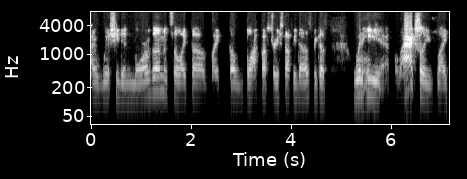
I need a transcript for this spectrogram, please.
I wish he did more of them. And so like the like the blockbustery stuff he does because when he actually like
